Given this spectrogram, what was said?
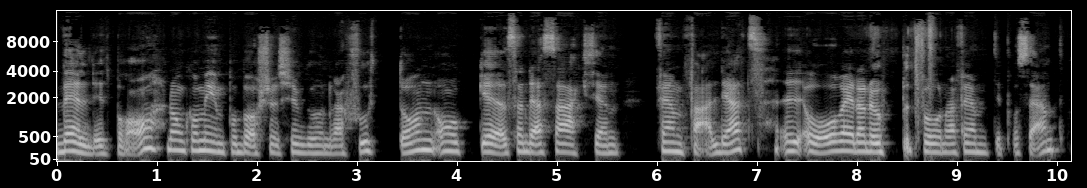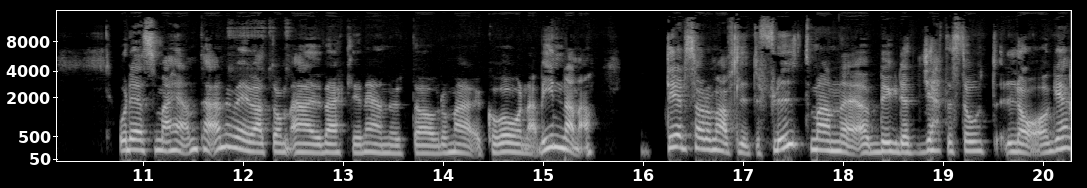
väldigt bra. De kom in på börsen 2017 och eh, sen dess har aktien femfaldigats. I år är den upp 250 procent. Och det som har hänt här nu är ju att de är verkligen en av de här coronavinnarna. Dels har de haft lite flyt, man eh, byggde ett jättestort lager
